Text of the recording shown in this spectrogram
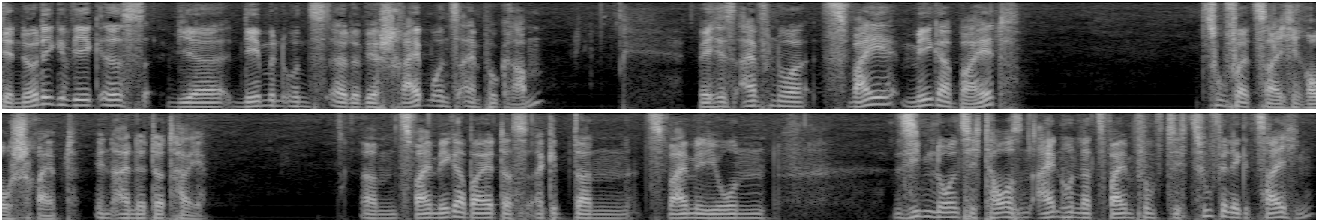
der nerdige Weg ist, wir nehmen uns, äh, wir schreiben uns ein Programm, welches einfach nur zwei Megabyte Zufallszeichen rausschreibt in eine Datei. Ähm, 2 Megabyte, das ergibt dann 2.097.152 zufällige Zeichen.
